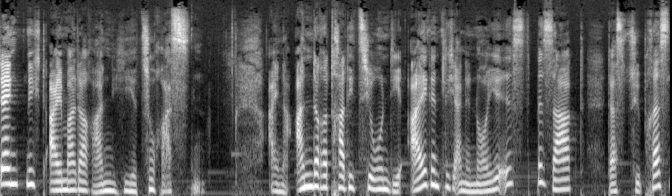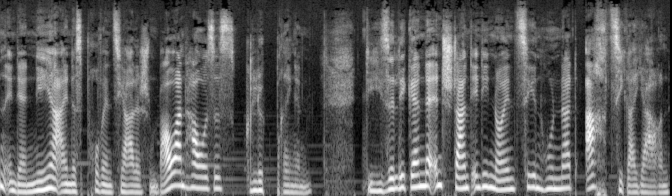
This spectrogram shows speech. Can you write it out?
denkt nicht einmal daran, hier zu rasten. Eine andere Tradition, die eigentlich eine neue ist, besagt, dass Zypressen in der Nähe eines provinzialischen Bauernhauses Glück bringen. Diese Legende entstand in den 1980er Jahren,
